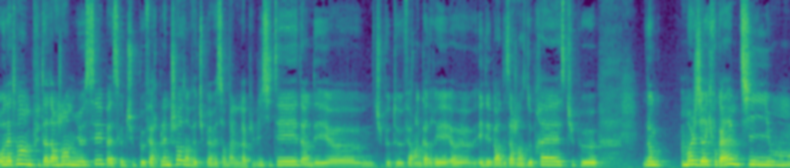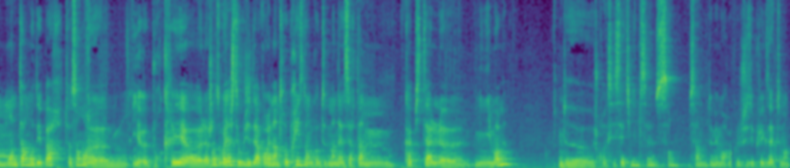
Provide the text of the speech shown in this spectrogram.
Honnêtement, plus t'as d'argent, mieux c'est parce que tu peux faire plein de choses. En fait, tu peux investir dans la publicité, dans des. Euh, tu peux te faire encadrer, euh, aider par des agences de presse. Tu peux. Donc, moi, je dirais qu'il faut quand même un petit montant au départ. De toute façon, euh, pour créer l'agence de voyage, tu es obligé d'avoir une entreprise, donc on te demande un certain capital minimum. De, je crois que c'est 7500, de mémoire, je ne sais plus exactement.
